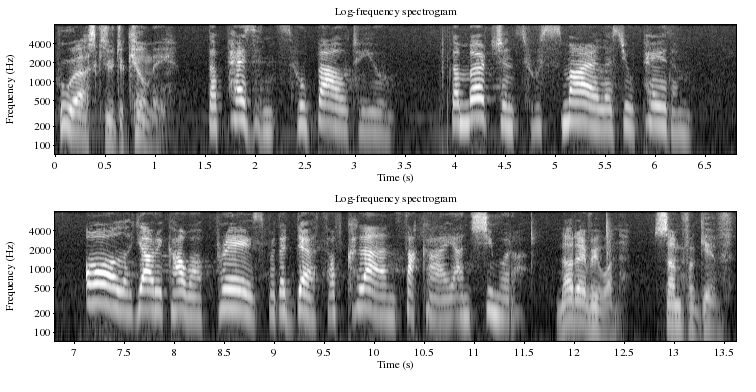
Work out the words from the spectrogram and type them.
Who asked you to kill me? The peasants who bow to you. The merchants who smile as you pay them. All Yarikawa prays for the death of Clan Sakai and Shimura. Not everyone. Some forgive.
